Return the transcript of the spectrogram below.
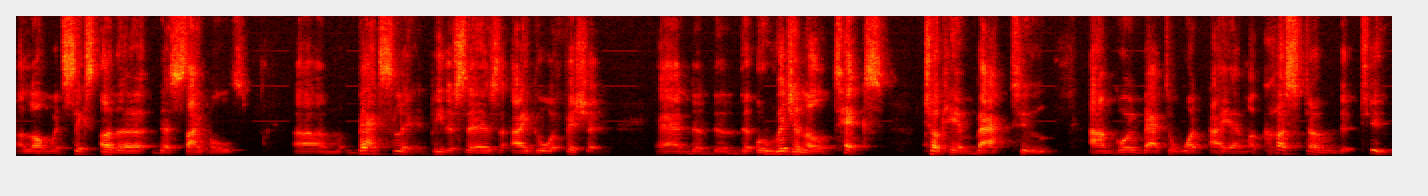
along with six other disciples, um, backslid. Peter says, "I go a fishing." And the, the, the original text took him back to, I'm going back to what I am accustomed to.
